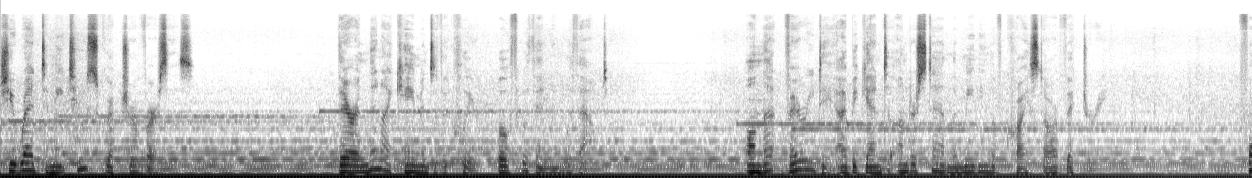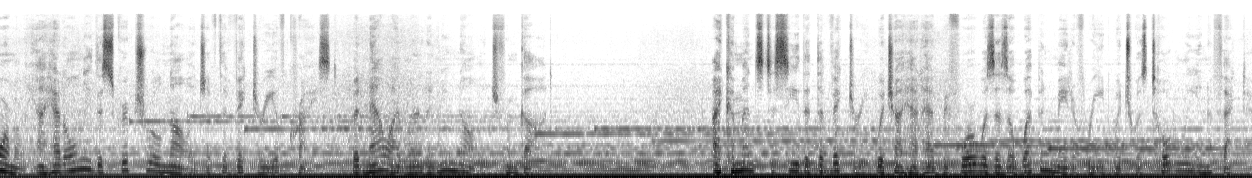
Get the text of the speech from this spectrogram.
She read to me two scripture verses. There and then I came into the clear, both within and without. On that very day, I began to understand the meaning of Christ our victory. Formerly, I had only the scriptural knowledge of the victory of Christ, but now I learned a new knowledge from God. I commenced to see that the victory which I had had before was as a weapon made of reed which was totally ineffective.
